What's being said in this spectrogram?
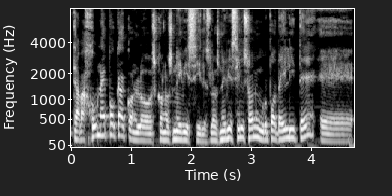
trabajó una época con los, con los Navy SEALs. Los Navy SEALs son un grupo de élite eh,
